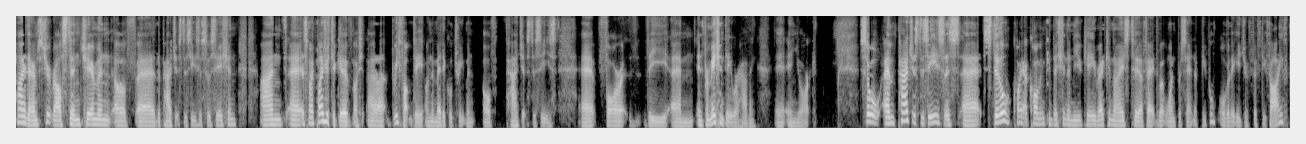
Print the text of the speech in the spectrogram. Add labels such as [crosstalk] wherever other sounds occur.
Hi there, I'm Stuart Ralston, Chairman of uh, the Paget's Disease Association, and uh, it's my pleasure to give a, a, brief update on the medical treatment of Paget's disease uh, for the um, Information Day we're having uh, in York. So um, Paget's disease is uh, still quite a common condition in the UK, recognised to affect about 1% of people over the age of 55.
